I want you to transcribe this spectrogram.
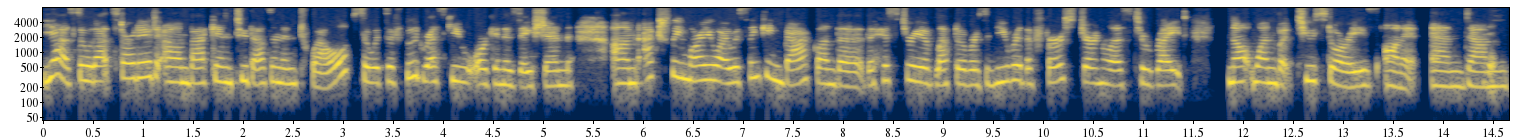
Yeah, so that started um, back in 2012. So it's a food rescue organization. Um, actually, Mario, I was thinking back on the the history of leftovers, and you were the first journalist to write not one but two stories on it, and um,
